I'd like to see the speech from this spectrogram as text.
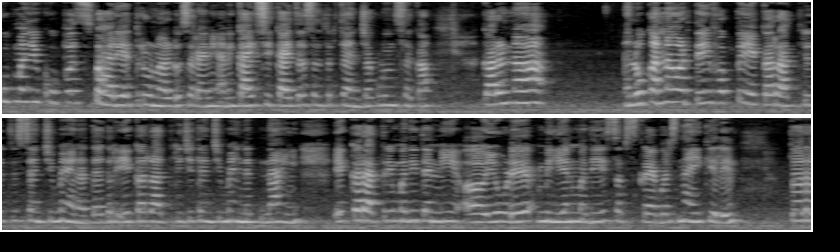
खूप म्हणजे खूपच भारी आहेत रोनाल्डो सरांनी. आणि काय शिकायचं असेल तर त्यांच्याकडून सका कारण ना लोकांना वाटते फक्त एका रात्रीचीच त्यांची मेहनत आहे. तर एका रात्रीची त्यांची मेहनत नाही. एका रात्रीमध्ये त्यांनी एवढे मिलियनमध्ये सबस्क्रायबर्स नाही केले. तर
